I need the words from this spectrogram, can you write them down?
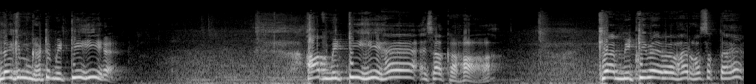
लेकिन घट मिट्टी ही है। आप मिट्टी ही है, ऐसा कहा, क्या मिट्टी में व्यवहार हो सकता है?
